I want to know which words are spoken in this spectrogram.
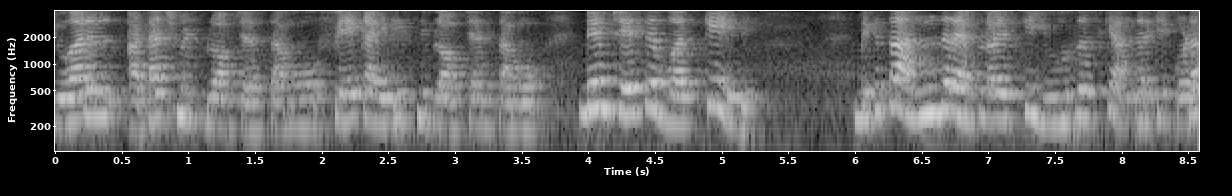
యూఆర్ఎల్ అటాచ్మెంట్స్ బ్లాక్ చేస్తాము ఫేక్ ఐడీస్ని బ్లాక్ చేస్తాము. మేము చేసే వర్కే ఇది. మిగతా అందరు ఎంప్లాయీస్కి యూజర్స్కి అందరికీ కూడా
